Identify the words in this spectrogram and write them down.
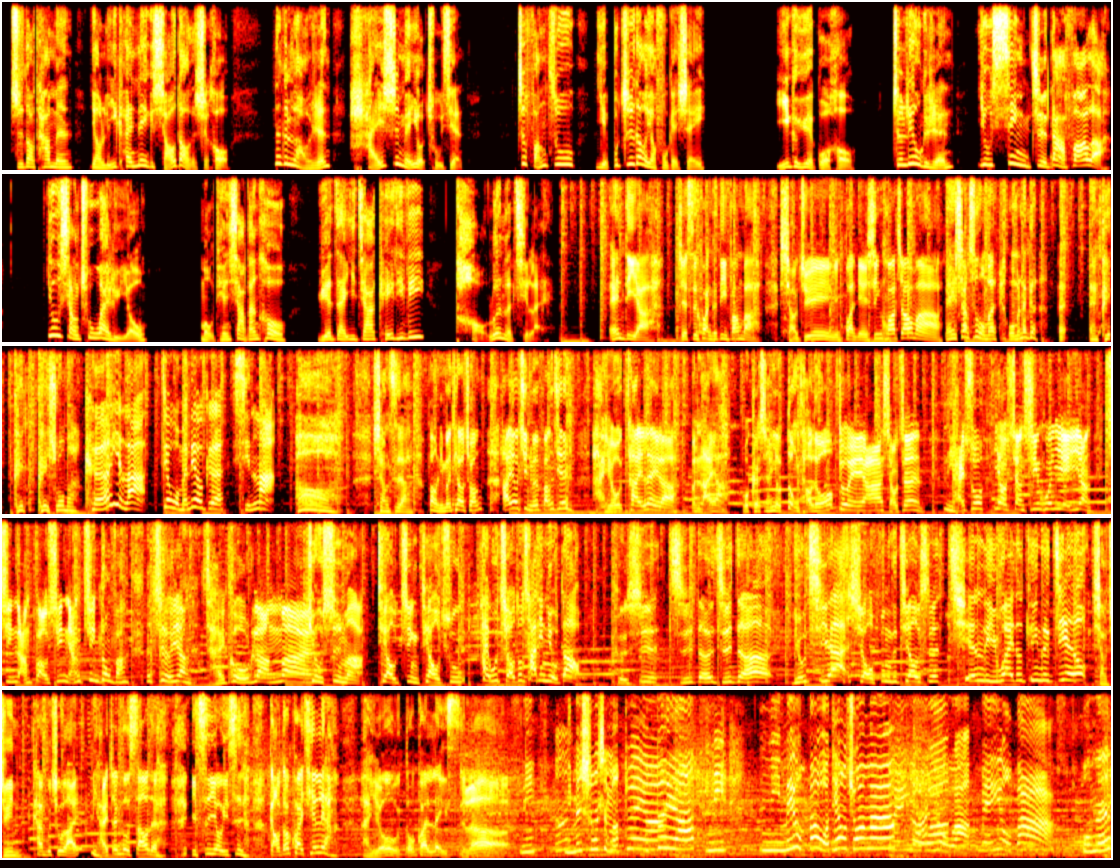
直到他们要离开那个小岛的时候，那个老人还是没有出现，这房租也不知道要付给谁。一个月过后，这六个人又兴致大发了，又想出外旅游。某天下班后，约在一家 KTV 讨论了起来。Andy 啊，这次换个地方吧。小军，你换点新花招嘛。哎，上次我们我们那个，呃，呃，可以可以可以说吗？可以啦，就我们六个行啦。哦，上次啊，抱你们跳床，还要去你们房间，哎呦，太累了。本来啊，我可是很有动桃的哦。对呀、小珍，你还说要像新婚夜一样，新郎抱新娘进洞房，这样才够浪漫。就是嘛，跳进跳出，害我脚都差点扭到。可是值得，值得。尤其啊，小凤的叫声千里外都听得见哦。小军看不出来，你还真够骚的，一次又一次，搞到快天亮，哎呦，都快累死了。你你们说什么？对呀、对呀、你你没有抱我跳窗啊？没有啊，有啊，没有吧？我们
